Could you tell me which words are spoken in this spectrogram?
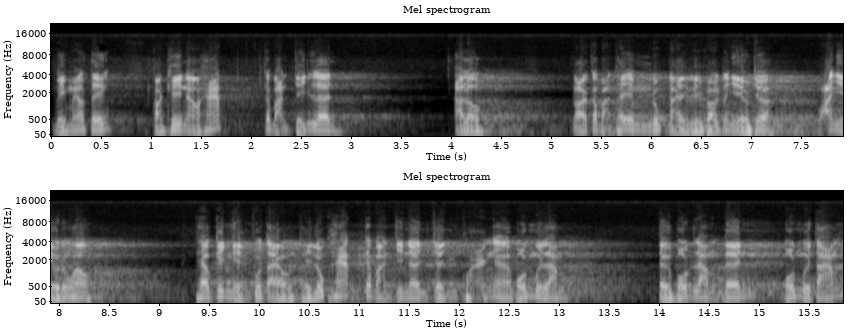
Bị méo tiếng. Còn khi nào hát các bạn chỉnh lên. Alo. Rồi các bạn thấy em lúc này reverb nó nhiều chưa? Quá nhiều đúng không? Theo kinh nghiệm của Tèo thì lúc hát các bạn chỉ nên chỉnh khoảng à, 45 từ 45 đến 48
